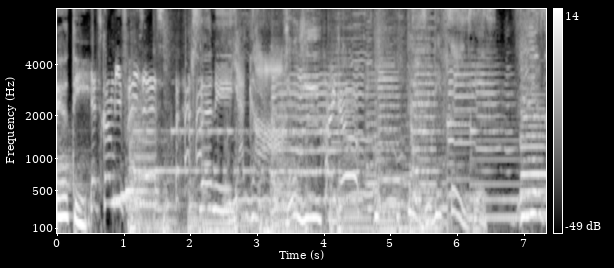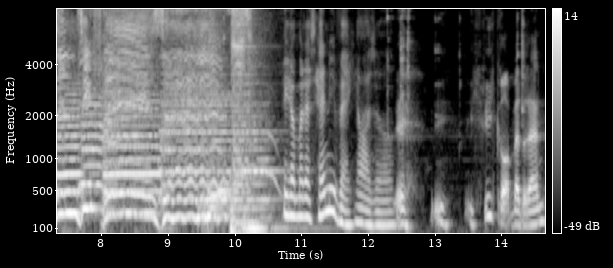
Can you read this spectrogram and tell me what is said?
ARD. Jetzt kommen die Frises! Svenny, Ja, gar. Heiko! Wir sind die Frieses. Wir sind die Frieses. leg doch mal das Handy weg, also. Äh, ich, ich riech grad mal dran.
